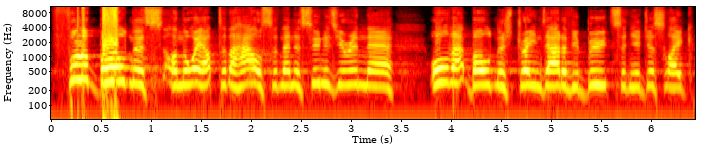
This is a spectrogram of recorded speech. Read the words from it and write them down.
full of boldness on the way up to the house, and then as soon as you're in there, all that boldness drains out of your boots, and you're just like,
